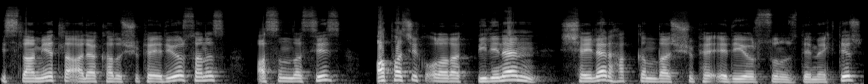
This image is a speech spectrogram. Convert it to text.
İslamiyetle alakalı şüphe ediyorsanız aslında siz apaçık olarak bilinen şeyler hakkında şüphe ediyorsunuz demektir.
